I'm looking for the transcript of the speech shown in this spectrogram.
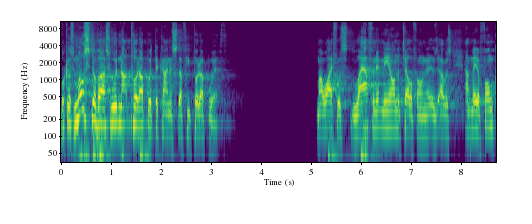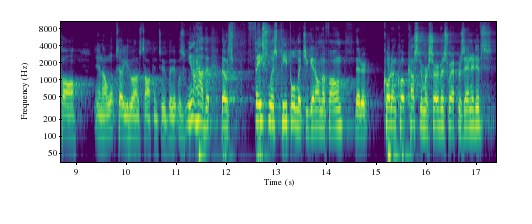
Because most of us would not put up with the kind of stuff he put up with. My wife was laughing at me on the telephone. I was, I made a phone call, and I won't tell you who I was talking to, but it was, you know how the, those faceless people that you get on the phone that are quote unquote customer service representatives?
